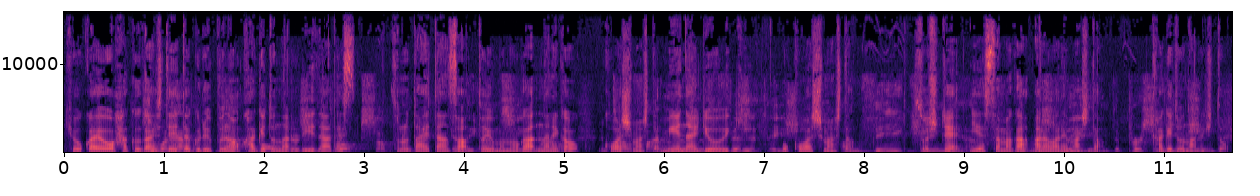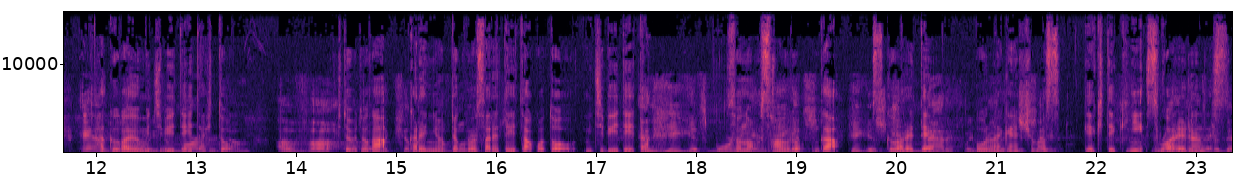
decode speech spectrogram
教会を迫害していたグループの鍵となるリーダーです。その大胆さというものが何かを壊しました。見えない領域を壊しました。そしてイエス様が現れました。鍵となる人迫害を導いていた人人々が彼によって殺されていたことを導いていたそのサウロが救われてボール投げします劇的に救われるんです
